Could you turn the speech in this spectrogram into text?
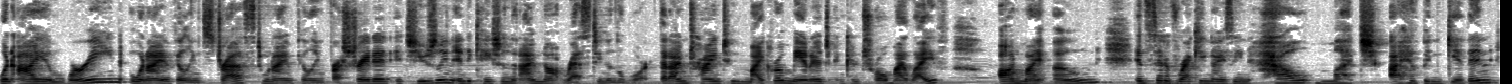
when I am worrying, when I am feeling stressed, when I am feeling frustrated, it's usually an indication that I'm not resting in the Lord, that I'm trying to micromanage and control my life on my own instead of recognizing how much I have been given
